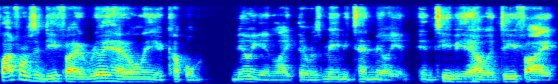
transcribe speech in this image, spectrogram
platforms in DeFi really had only a couple million, like there was maybe 10 million in TVL and DeFi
